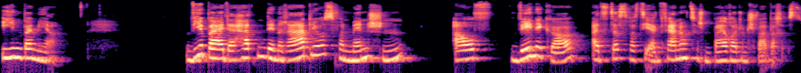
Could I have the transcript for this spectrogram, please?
ihn bei mir. Wir beide hatten den Radius von Menschen auf weniger als das, was die Entfernung zwischen Bayreuth und Schwalbach ist.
